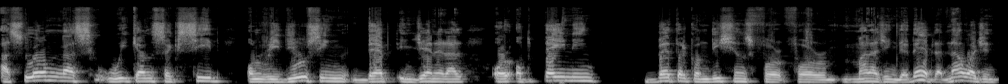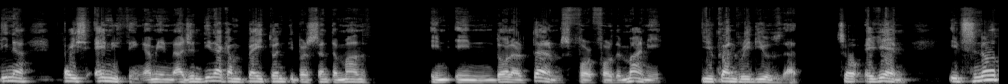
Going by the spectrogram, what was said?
as long as we can succeed on reducing debt in general or obtaining better conditions for, for managing the debt. Now Argentina pays anything. I mean, Argentina can pay 20% a month in, in dollar terms for, for the money, you can reduce that. So again, it's not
